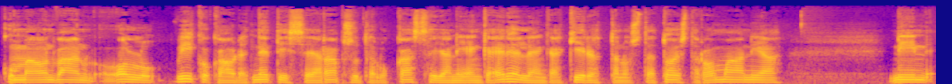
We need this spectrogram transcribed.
kun mä oon vaan ollut viikkokaudet netissä ja rapsutellut kassejani, enkä edelleenkään kirjoittanut sitä toista romaania, niin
